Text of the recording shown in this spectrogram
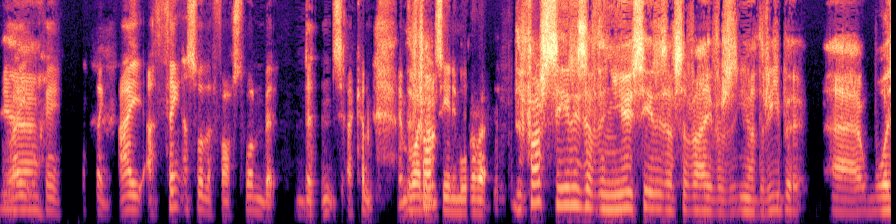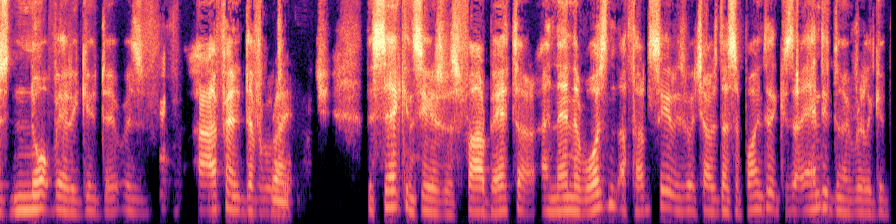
Yeah. right, okay. I think I, think I saw the first one, but didn't I can't remember. The I didn't first- see any more of it. the first series of the new series of Survivors, you know, the reboot, uh, was not very good. It was, I found it difficult Right. to watch. The second series was far better, and then there wasn't a third series, which I was disappointed because it ended on a really good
